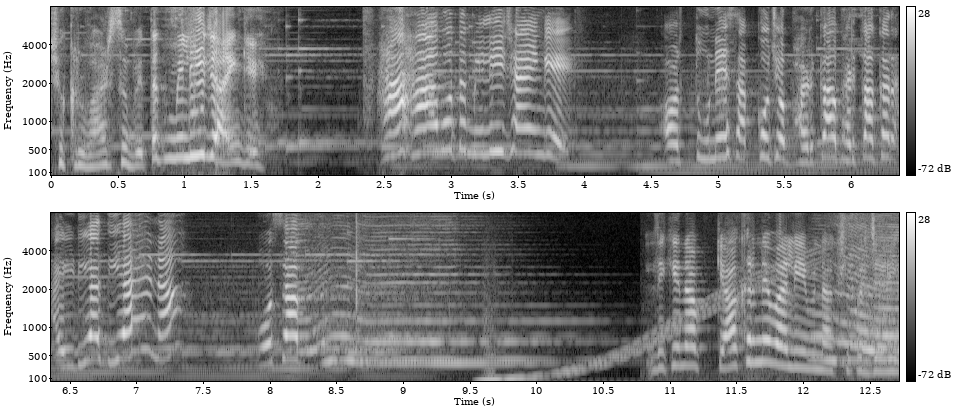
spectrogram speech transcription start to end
शुक्रवार सुबह तक मिल ही जाएँगे। हाँ हाँ वो तो मिल ही जाएँगे। और तूने सबको जो भड़का भड़का कर आइडिया दिया है ना वो सब लेकिन आप क्या करने वाली है मीनाक्षी पर जाई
